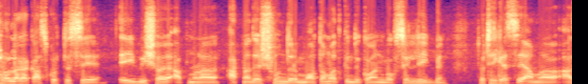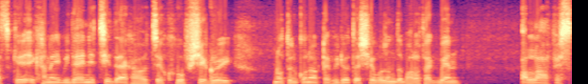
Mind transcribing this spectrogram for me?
ভালো লাগা কাজ করতেছে, এই বিষয়ে আপনারা, আপনাদের সুন্দর মতামত কিন্তু কমেন্ট বক্সে লিখবেন। তো ঠিক আছে, আমরা আজকে এখানেই বিদায় নিচ্ছি। দেখা হচ্ছে খুব শীঘ্রই নতুন কোনো একটা ভিডিওতে। সে পর্যন্ত ভালো থাকবেন। আল্লাহ হাফেজ।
